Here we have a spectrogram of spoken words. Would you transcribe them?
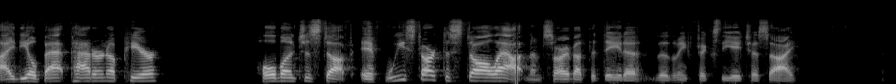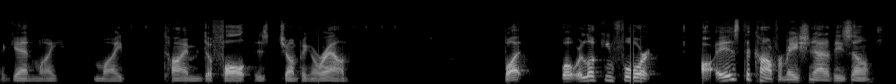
Ideal bat pattern up here. Whole bunch of stuff. If we start to stall out, and I'm sorry about the data, let me fix the HSI. Again, my my time default is jumping around. But what we're looking for uh, is the confirmation out of these zones.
